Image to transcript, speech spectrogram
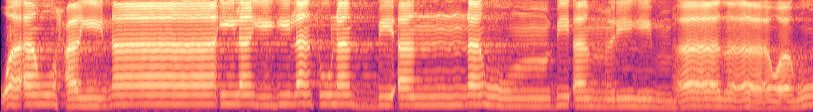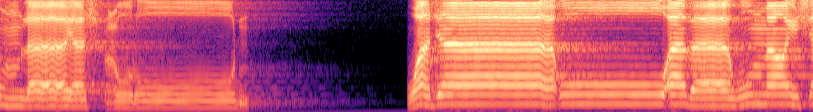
واوحينا اليه لتنبئنهم بأمرهم هذا وهم لا يشعرون. وجاءوا أباهم عشاء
